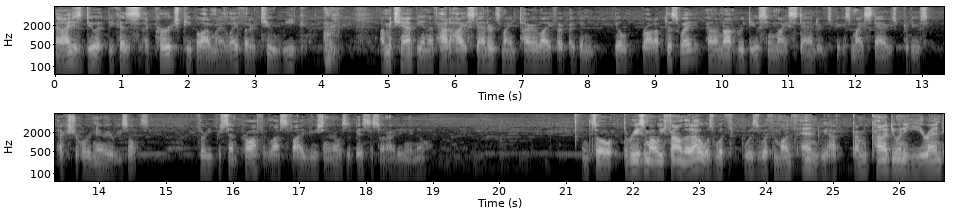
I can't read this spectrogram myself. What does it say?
And I just do it because I purge people out of my life that are too weak. I'm a champion. I've had high standards my entire life. I've, I've been built, brought up this way, and I'm not reducing my standards because my standards produce extraordinary results. 30% profit last five years in a row as a business owner. I didn't even know. And so the reason why we found that out was with was with month end. We have I'm kind of doing a year end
